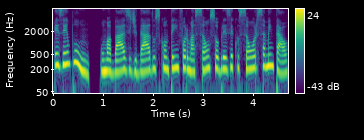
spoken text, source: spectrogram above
Exemplo 1. Uma base de dados contém informação sobre execução orçamental.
